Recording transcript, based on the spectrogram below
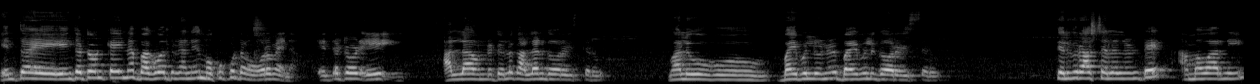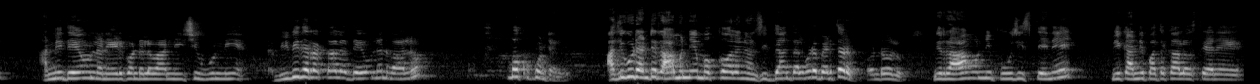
ఎంత ఎంతటోనికైనా భగవంతుడు అనేది మొక్కుకుంటాం ఓరమైనా ఎంతటో ఏ అల్లా ఉన్నటోళ్ళకి అల్లాని గౌరవిస్తారు. వాళ్ళు బైబిల్లో ఉన్న బైబిల్ని గౌరవిస్తారు. తెలుగు రాష్ట్రాలలో ఉంటే అమ్మవారిని అన్ని దేవుళ్ళని ఏడుకొండల వారిని శివుణ్ణి వివిధ రకాల దేవుళ్ళని వాళ్ళు మొక్కుకుంటారు. అది కూడా అంటే రాముణ్ణి మొక్కోవాలని సిద్ధాంతాలు కూడా పెడతారు కొన్ని రోజులు. మీరు రాముణ్ణి పూజిస్తేనే మీకు అన్ని పథకాలు వస్తాయనే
